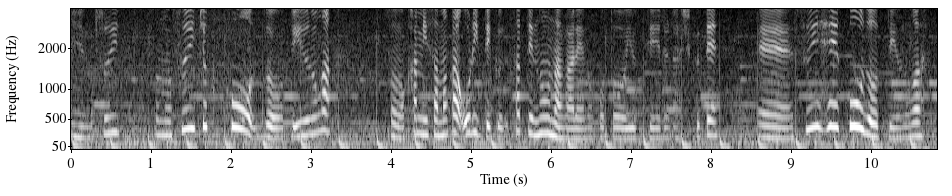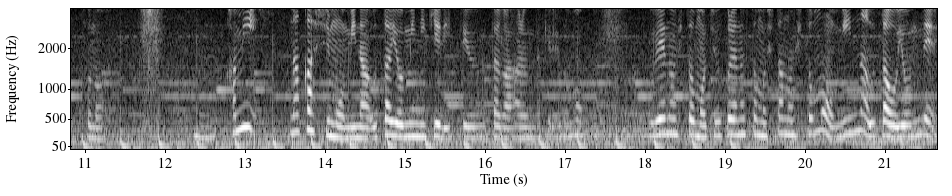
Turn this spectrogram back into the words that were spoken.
えー垂その垂直構造っていうのがその神様が降りてくる縦の流れのことを言っているらしくて、えー水平構造っていうのがその、うん、神中しも皆歌読みにけりっていう歌があるんだけれども上の人も中くらいの人も下の人もみんな歌を読んで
